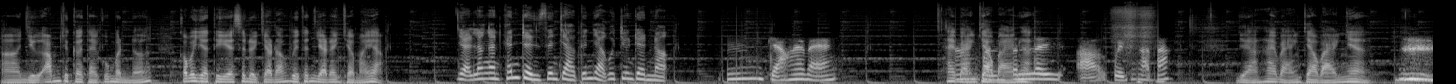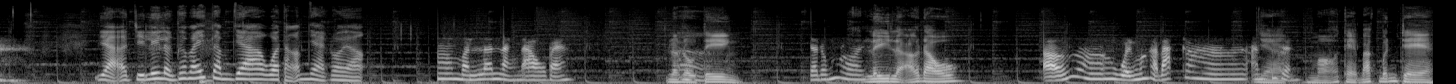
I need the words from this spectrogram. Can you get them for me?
à, Giữ ấm cho cơ thể của mình nữa Còn bây giờ thì sẽ được chào đón vị thính giả đang chờ máy ạ Dạ Lan Anh Khánh Trình xin chào thính giả của chương trình ạ. Ừ, chào hai bạn. Hai À, bạn chào mình bạn tên Ly ở huyện Hà Bắc. Dạ hai bạn chào bạn nha Dạ chị Ly lần thứ mấy tham gia qua tặng âm nhạc rồi ạ? À, mình lên lần đầu bạn. Lần À. đầu tiên Dạ đúng rồi. Ly là ở đâu? Ở ờ, huyện Mỏ Hà Bắc á, anh dạ Chí Định. mỏ kè Bắc Bến Tre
